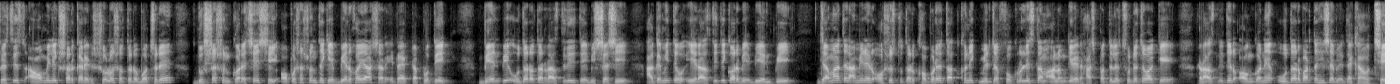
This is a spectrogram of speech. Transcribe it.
ফেসিস্ট আওয়ামী লীগ সরকারের ষোলো সতেরো বছরে দুঃশাসন করেছে, সেই অপশাসন থেকে বের হয়ে আসার এটা একটা প্রতীক। বিএনপি উদারতার রাজনীতিতে বিশ্বাসী। আগামীতেও এই রাজনীতি করবে বিএনপি। জামায়াতের আমিরের অসুস্থতার খবরে তাৎক্ষণিক মির্জা ফখরুল ইসলাম আলমগীরের হাসপাতালে ছুটে যাওয়াকে রাজনীতির অঙ্গনে উদার বার্তা হিসেবে দেখা হচ্ছে।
